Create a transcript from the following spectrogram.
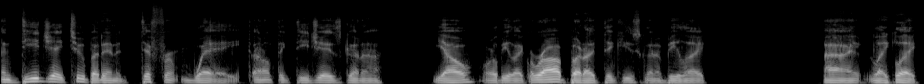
And DJ too, but in a different way. I don't think DJ is gonna yell or be like Rob, but I think he's gonna be like, I like like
